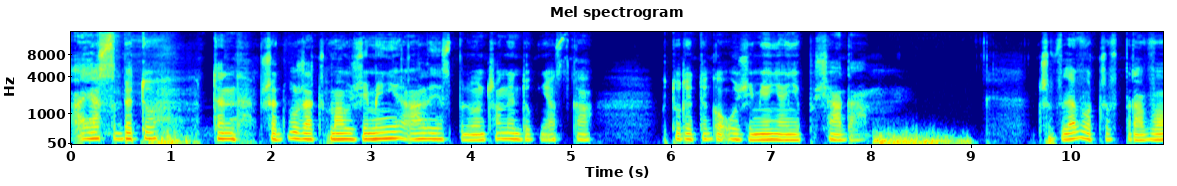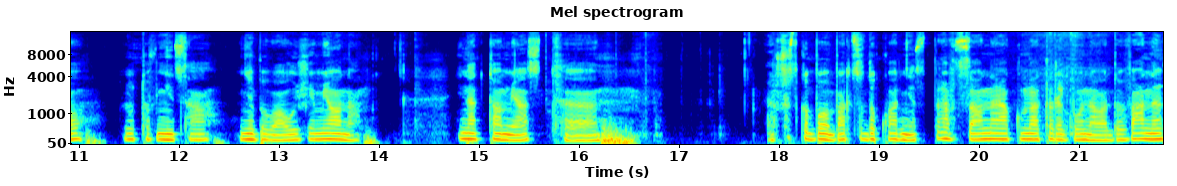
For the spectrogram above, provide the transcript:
A ja sobie tu ten przedłużacz ma uziemienie, ale jest podłączony do gniazdka, który tego uziemienia nie posiada. Czy w lewo, czy w prawo lutownica nie była uziemiona. I natomiast e, wszystko było bardzo dokładnie sprawdzone, akumulatorek był naładowany,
